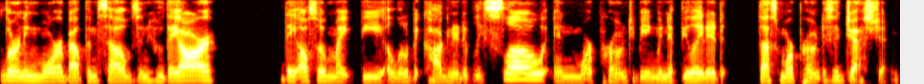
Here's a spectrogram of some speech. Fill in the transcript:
learning more about themselves and who they are. They also might be a little bit cognitively slow and more prone to being manipulated, thus, more prone to suggestion.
